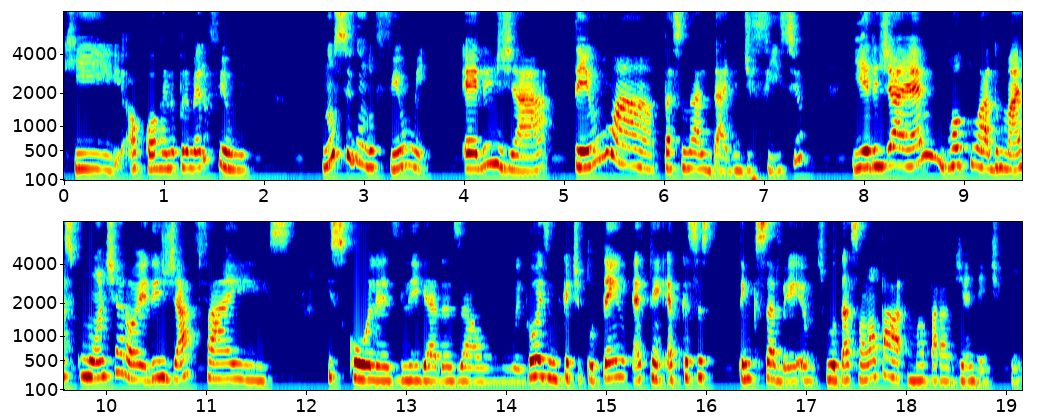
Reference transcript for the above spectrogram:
que ocorrem no primeiro filme. No segundo filme, ele já tem uma personalidade difícil. E ele já é rotulado mais como anti-herói. Ele já faz escolhas ligadas ao egoísmo. Porque, tipo, tem. É, tem- é porque vocês têm que saber. Eu vou dar só uma, uma paradinha, gente, aqui.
